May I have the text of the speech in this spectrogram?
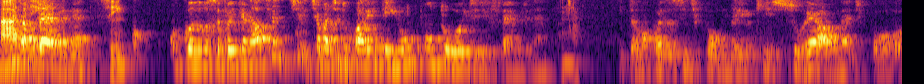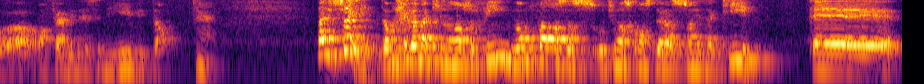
Ah, Muita sim. febre, né? Sim. Quando você foi internado, você ti- tinha batido 41,8 de febre, né? Hum. Então, uma coisa assim, tipo, meio que surreal, né? Tipo, uma febre nesse nível e tal. É. Mas isso aí, estamos chegando aqui no nosso fim. Vamos para nossas últimas considerações aqui. É...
